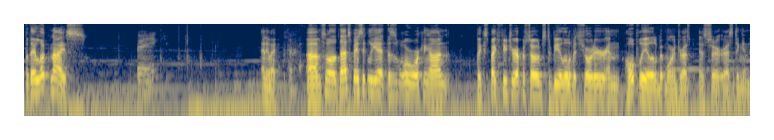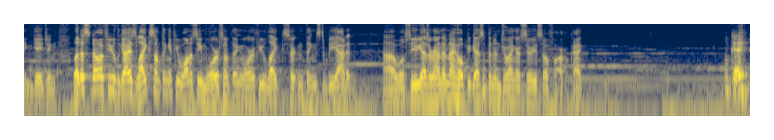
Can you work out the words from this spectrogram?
but they look nice. Thank you. Anyway, um, so that's basically it. This is what we're working on. Expect future episodes to be a little bit shorter and hopefully a little bit more interest- interesting and engaging. Let us know if you guys like something, if you want to see more of something, or if you like certain things to be added. Uh, we'll see you guys around, and I hope you guys have been enjoying our series so far, okay? Okay.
